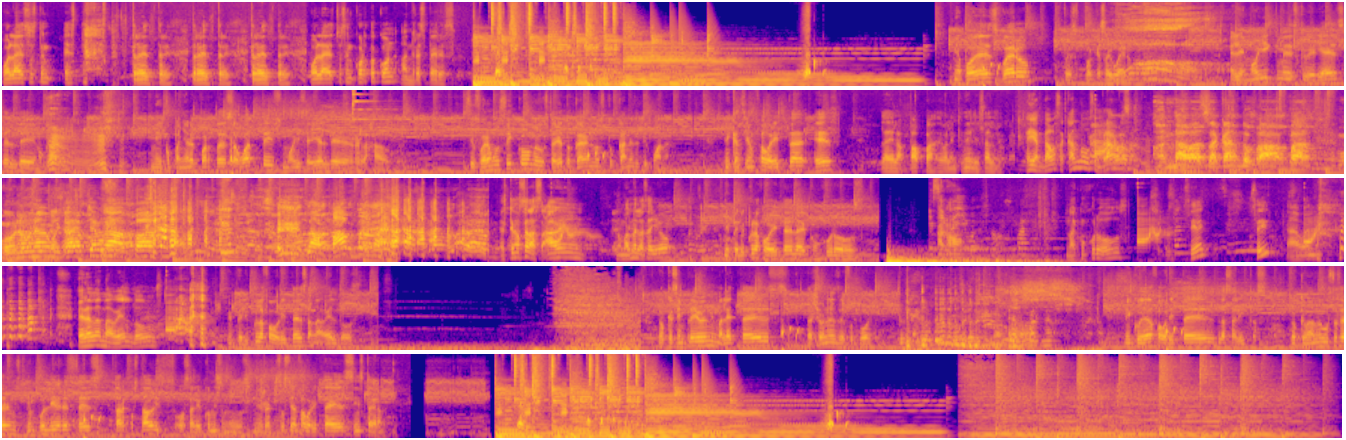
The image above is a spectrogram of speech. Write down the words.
Hola, esto es en, esta- tres, tres, tres, tres, tres, tres. Hola, esto es en corto con Andrés Pérez. Mi apodo es güero, pues porque soy güero. El emoji que me describiría es el de enojado. Mi compañero de cuarto es aguate y su emoji sería el de relajado. Si fuera músico, me gustaría tocar en los Tucanes de Tijuana. Mi canción favorita es la de La Papa de Valentín Elizalde. Ey, andaba sacando, sembrando. Andaba sacando papa con una muchacha guapa. La papa. Es que no se la saben. Nomás me la sé yo. Mi película favorita es la de Conjuro 2. Ah, no. ¿No hay Conjuro 2? ¿Sí hay? ¿Sí? Ah, bueno. Era la Anabel 2. Mi película favorita es Anabel 2. Lo que siempre llevo en mi maleta es tachones de fútbol. Mi comida favorita es las alitas. Lo que más me gusta hacer en mis tiempos libres es estar acostado o salir con mis amigos. Mi red social favorita es Instagram.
